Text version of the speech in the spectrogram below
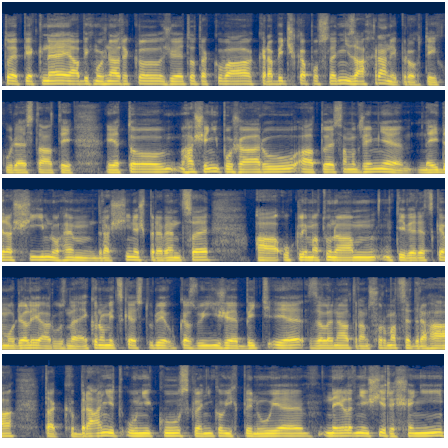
to to je pěkné. Já bych možná řekl, že je to taková krabička poslední záchrany pro ty chudé státy. Je to hašení požáru a to je samozřejmě nejdražší, mnohem dražší než prevence a u klimatu nám ty vědecké modely a různé ekonomické studie ukazují, že byť je zelená transformace drahá, tak bránit úniku skleníkových plynů je nejlevnější řešení,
